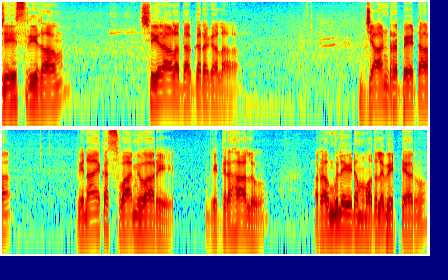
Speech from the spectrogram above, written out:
జై శ్రీరామ్. చీరాల దగ్గర గల జాండ్రపేట వినాయక స్వామివారి విగ్రహాలు రంగులేయడం మొదలుపెట్టారు.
